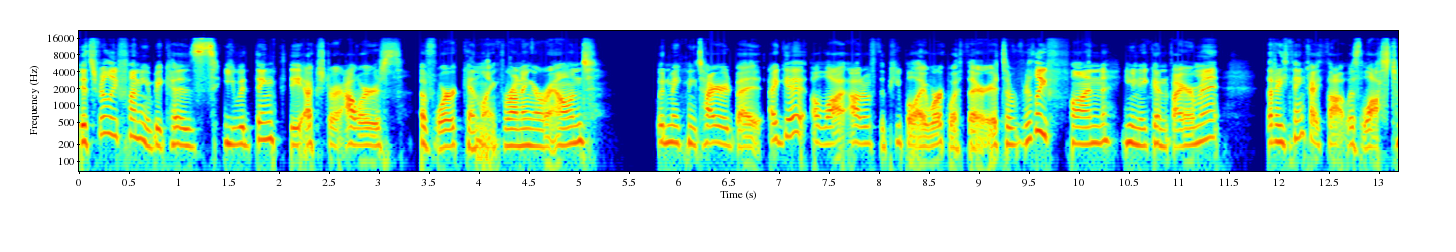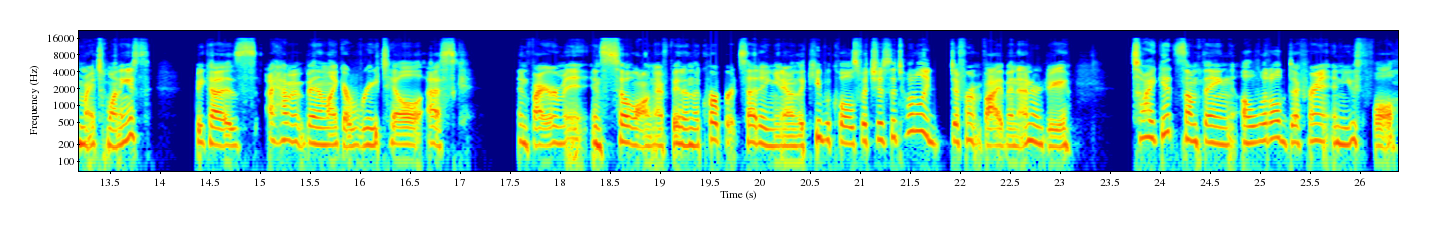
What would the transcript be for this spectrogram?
It's really funny because you would think the extra hours of work and like running around would make me tired, but I get a lot out of the people I work with there. It's a really fun, unique environment that I think I thought was lost to my 20s because I haven't been like a retail esque environment in so long. I've been in the corporate setting, you know, the cubicles, which is a totally different vibe and energy. So I get something a little different and youthful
